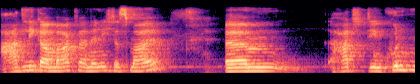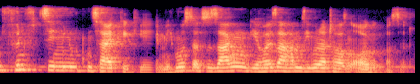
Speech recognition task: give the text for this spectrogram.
adliger Makler, nenne ich das mal, ähm, hat den Kunden 15 Minuten Zeit gegeben. Ich muss dazu sagen, die Häuser haben 700.000 Euro gekostet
